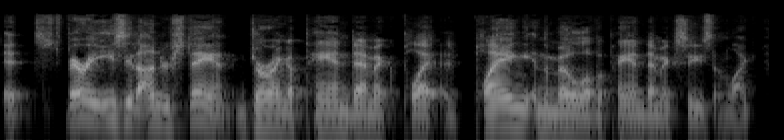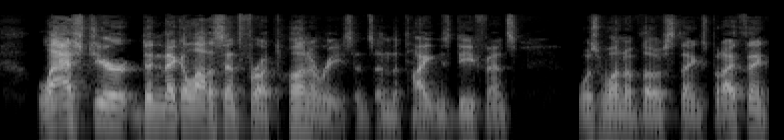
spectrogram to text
it's very easy to understand during a pandemic play playing in the middle of a pandemic season like last year didn't make a lot of sense for a ton of reasons and the titans defense was one of those things but i think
